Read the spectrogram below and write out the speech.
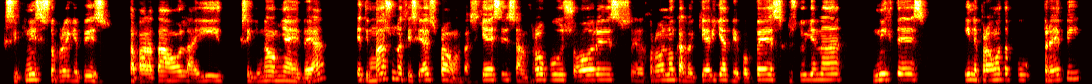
ξυπνήσεις το πρωί και πεις τα παρατάω όλα ή ξεκινάω μια ιδέα, ετοιμάσου να θυσιάσεις πράγματα. Σχέσεις, ανθρώπους, ώρες, ε, χρόνο, καλοκαίρια, διακοπές, Χριστούγεννα, νύχτες. Είναι πράγματα που πρέπει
